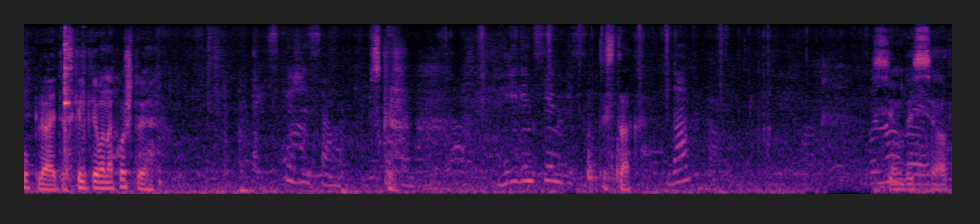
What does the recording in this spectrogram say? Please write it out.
купляйте. Скільки вона коштує? Скажи сам. Скажи. Гривен 70, Десь так. да? 70.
